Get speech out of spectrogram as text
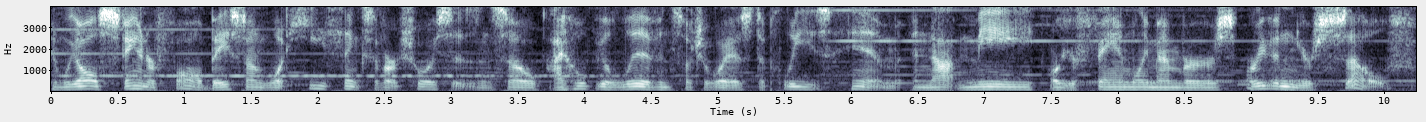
and we all stand or fall based on what He thinks of our choices. And so I hope you'll live in such a way as to please Him and not me or your family members or even yourself.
